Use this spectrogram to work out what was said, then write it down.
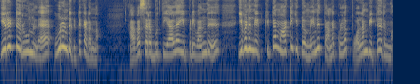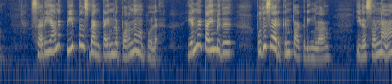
இருட்டு ரூமில் உருண்டுக்கிட்டு கிடந்தான். அவசர புத்தியால் இப்படி வந்து இவனுங்க கிட்ட மாட்டிக்கிட்டோமேன்னு தனக்குள்ளே புலம்பிட்டு இருந்தான். சரியான பீப்புள்ஸ் பேங்க் டைமில் பிறந்தவன் போல். என்ன டைம் இது? புதுசாக இருக்குன்னு பார்க்குறீங்களா இதை சொன்னால்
